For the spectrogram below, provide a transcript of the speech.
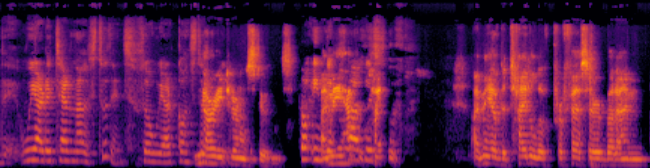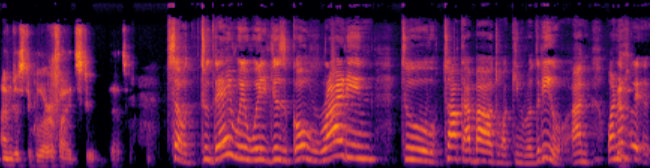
the, we are eternal students, so we are constantly. We are eternal students. So in I the process. Title, I may have the title of professor, but I'm I'm just a glorified student. That's. All. So today we will just go right in to talk about Joaquin Rodrigo, and one of the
